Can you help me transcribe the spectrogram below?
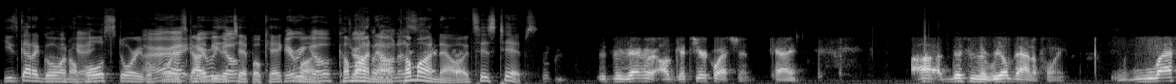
he's got to go on Okay. a whole story before right, it's got to be we the go. tip. Okay, Here come we on, go. come Drop on now, on come on now. It's his tips. This is exactly. I'll get to your question. Okay. Uh, this is a real data point. Less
